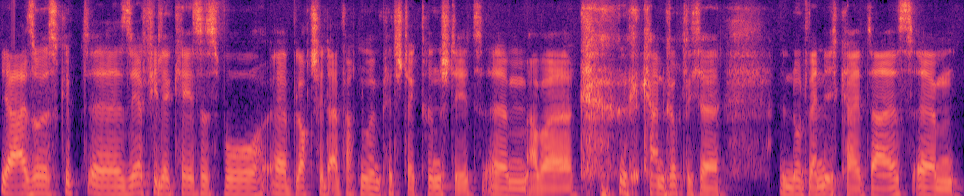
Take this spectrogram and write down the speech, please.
Ja, also es gibt äh, sehr viele Cases, wo äh, Blockchain einfach nur im Pitch-Deck drinsteht, ähm, aber keine wirkliche Notwendigkeit da ist. Ähm,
